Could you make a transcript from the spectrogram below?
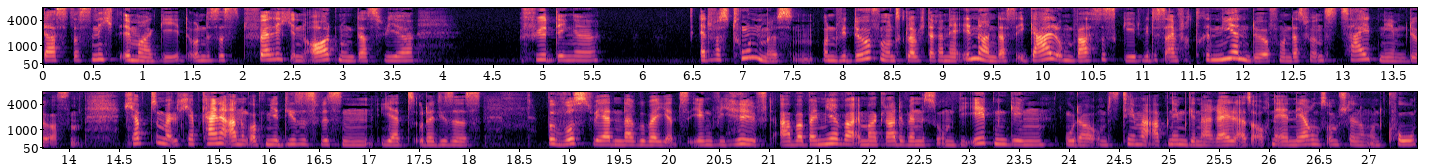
dass das nicht immer geht. Und es ist völlig in Ordnung, dass wir für Dinge etwas tun müssen. Und wir dürfen uns, glaube ich, daran erinnern, dass egal um was es geht, wir das einfach trainieren dürfen und dass wir uns Zeit nehmen dürfen. Ich habe zum Beispiel, ich habe keine Ahnung, ob mir dieses Wissen jetzt oder dieses Bewusstwerden darüber jetzt irgendwie hilft. Aber bei mir war immer gerade, wenn es so um Diäten ging oder ums Thema Abnehmen generell, also auch eine Ernährungsumstellung und Co.,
